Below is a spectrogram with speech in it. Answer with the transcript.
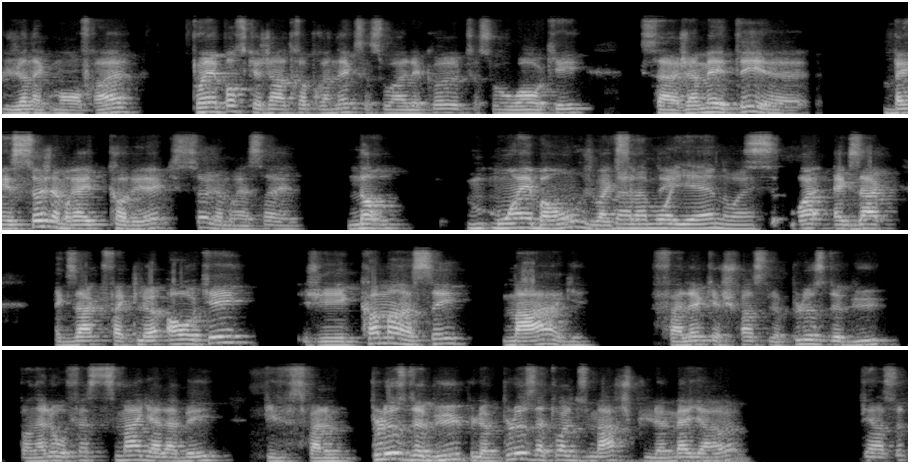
jeune avec mon frère, peu importe ce que j'entreprenais, que ce soit à l'école, que ce soit au hockey, ça n'a jamais été euh, ben ça, j'aimerais être correct, ça, j'aimerais ça être non, moins bon. Je vais Dans la moyenne, oui. Oui, exact. Exact. Fait que le hockey, j'ai commencé mag, il fallait que je fasse le plus de buts. on allait au Festimag à la baie. Puis il fallait plus de buts, puis le plus d'étoiles du match, puis le meilleur. Puis ensuite,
